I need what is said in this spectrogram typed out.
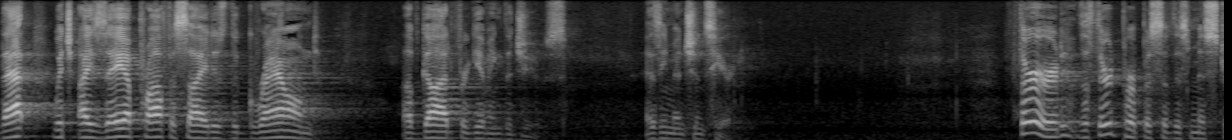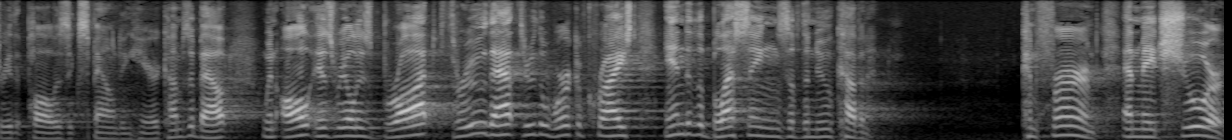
That which Isaiah prophesied is the ground of God forgiving the Jews, as he mentions here. Third, the third purpose of this mystery that Paul is expounding here comes about when all Israel is brought through that, through the work of Christ, into the blessings of the new covenant confirmed and made sure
